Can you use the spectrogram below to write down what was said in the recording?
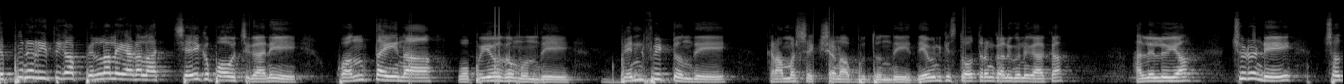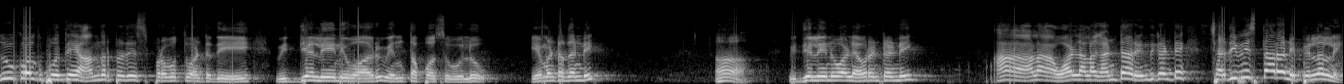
చెప్పిన రీతిగా పిల్లల ఎడల చేయకపోవచ్చు కానీ కొంతైనా ఉపయోగం ఉంది బెనిఫిట్ ఉంది క్రమశిక్షణ అబ్బుతుంది. దేవునికి స్తోత్రం కలుగును హల్లెలుయా. చూడండి చదువుకోకపోతే ఆంధ్రప్రదేశ్ ప్రభుత్వం అంటది విద్య లేని వారు వింత పశువులు. ఏమంటదండి? విద్య లేని వాళ్ళు ఎవరంటండి అలా వాళ్ళు అలాగ అంటారు. ఎందుకంటే చదివిస్తారని పిల్లల్ని.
